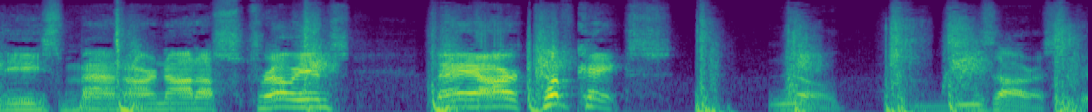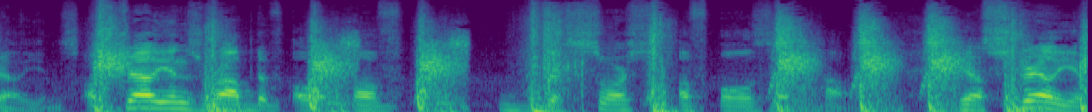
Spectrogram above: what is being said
These men are not Australians! They are cupcakes! No, these are Australians. Australians robbed of all, of the source of all their power. The Australian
